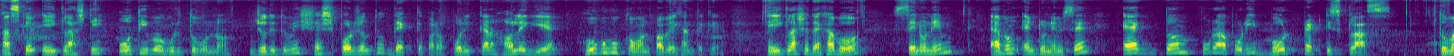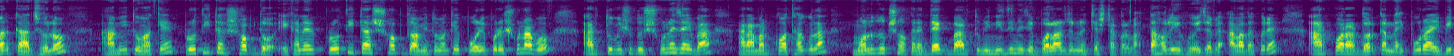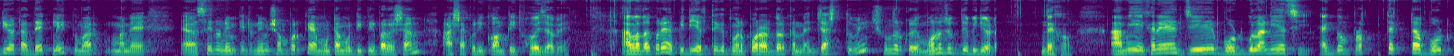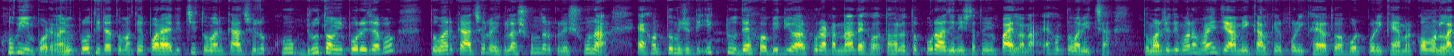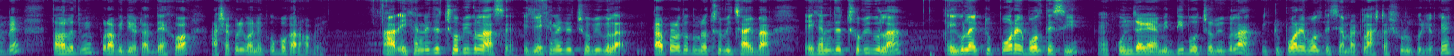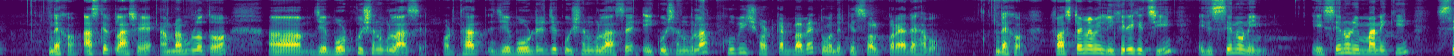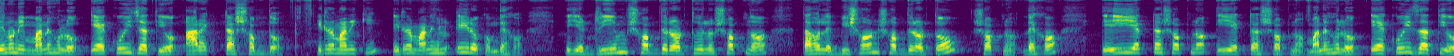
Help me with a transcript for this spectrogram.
আজকের এই ক্লাসটি অতীব গুরুত্বপূর্ণ। যদি তুমি শেষ পর্যন্ত দেখতে পারো, পরীক্ষার হলে গিয়ে হুবহু কমন পাবে এখান থেকে। এই ক্লাসে দেখাবো সেনোনেম এবং অ্যান্টোনেমসের একদম পুরাপুরি বোর্ড প্র্যাকটিস ক্লাস। তোমার কাজ হলো আমি তোমাকে প্রতিটা শব্দ, এখানের প্রতিটা শব্দ আমি তোমাকে পড়ে পড়ে শোনাবো, আর তুমি শুধু শুনে যাইবা, আর আমার কথাগুলা মনোযোগ সহকারে দেখবা, আর তুমি নিজে নিজে বলার জন্য চেষ্টা করবা। তাহলেই হয়ে যাবে আলাদা করে, আর পড়ার দরকার নাই। পুরো এই ভিডিওটা দেখলেই তোমার মানে সেনোনিম এন্টোনিম সম্পর্কে মোটামুটি প্রিপারেশান আশা করি কমপ্লিট হয়ে যাবে। আলাদা করে পিডিএফ থেকে তোমার পড়ার দরকার নাই। জাস্ট তুমি সুন্দর করে মনোযোগ দিয়ে ভিডিওটা দেখো, আমি এখানে যে বোর্ডগুলো নিয়েছি, একদম প্রত্যেকটা বোর্ড খুবই ইম্পর্টেন্ট আমি প্রতিটা তোমাকে পড়ায় দিচ্ছি, তোমার কাজ হলো খুব দ্রুত আমি পড়ে যাব, তোমার কাজ হলো এগুলো সুন্দর করে শোনা। এখন তুমি যদি একটু দেখো ভিডিও আর পুরাটা না দেখো, তাহলে তো পুরা জিনিসটা তুমি পাইলা না। এখন তোমার ইচ্ছা। তোমার যদি মনে হয় যে আমি কালকের পরীক্ষায় অথবা বোর্ড পরীক্ষায় আমার কমন লাগবে, তাহলে তুমি পুরা ভিডিওটা দেখো, আশা করি অনেক উপকার হবে। আর এখানে যে ছবিগুলো আছে, এই যে এখানে যে ছবিগুলা, তারপরে তো তোমরা ছবি চাইবা এখানে যে ছবিগুলা এগুলা একটু পরে বলতেছি কোন জায়গায় আমি দিব ছবিগুলো, একটু পরে বলতেছি, আমরা ক্লাসটা শুরু করি, ওকে? দেখো, আজকের ক্লাসে আমরা মূলত যে বোর্ড কুয়েশনগুলো আছে, অর্থাৎ যে বোর্ডের যে কুয়েশনগুলো আছে, এই কুয়েশনগুলো খুবই শর্টকাটভাবে তোমাদেরকে সলভ করায় দেখাবো। দেখো ফার্স্ট টাইম আমি লিখে রেখেছি, এই যে সেনোনিম এই সেনোনিম মানে কি? সেনোনিম মানে হলো একই জাতীয় আর একটা শব্দ। এটার মানে কি? এটার মানে হলো এই রকম দেখো। এই যে ড্রিম শব্দের অর্থ হলো স্বপ্ন, তাহলে ভীষণ শব্দের অর্থ স্বপ্ন। দেখো এই একটা স্বপ্ন, এই একটা স্বপ্ন। মানে হলো, একই জাতীয়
